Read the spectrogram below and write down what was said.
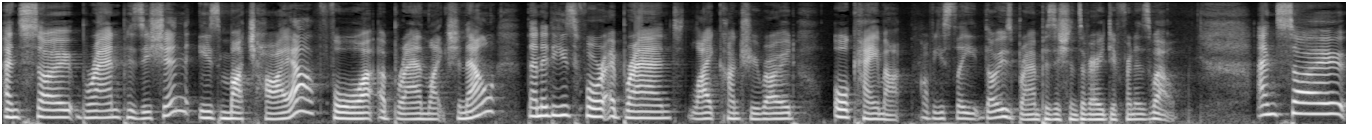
And so, brand position is much higher for a brand like Chanel than it is for a brand like Country Road or Kmart. Obviously, those brand positions are very different as well. And so,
